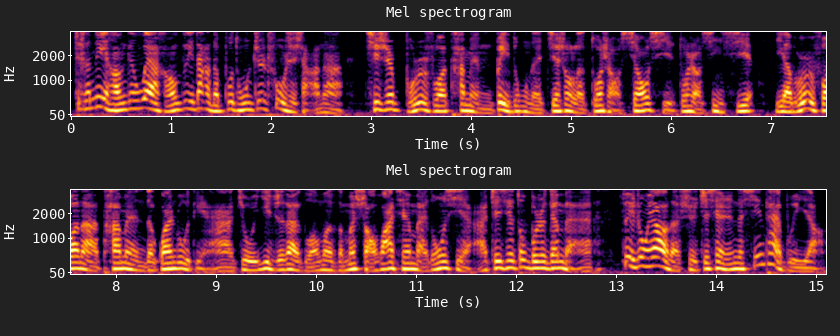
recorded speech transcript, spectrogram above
这个内行跟外行最大的不同之处是啥呢？其实不是说他们被动的接受了多少消息、多少信息，也不是说呢他们的关注点啊就一直在琢磨怎么少花钱买东西啊，这些都不是根本。最重要的是这些人的心态不一样，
